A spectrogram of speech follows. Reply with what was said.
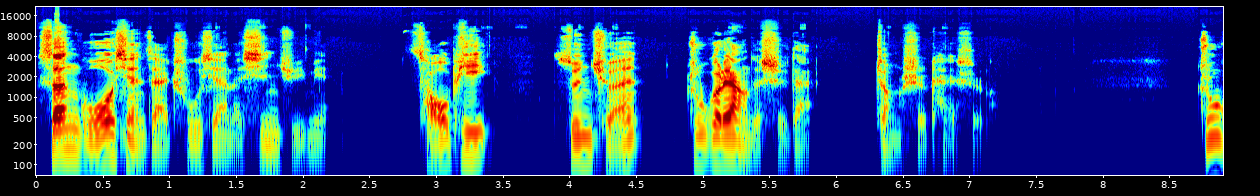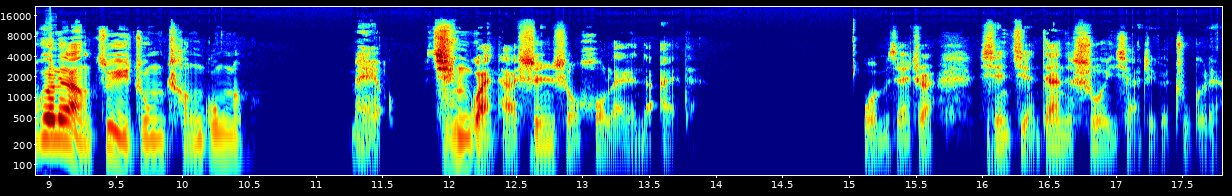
三国现在出现了新局面，曹丕、孙权、诸葛亮的时代正式开始了。诸葛亮最终成功了吗？没有。尽管他深受后来人的爱戴，我们在这儿先简单的说一下这个诸葛亮。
